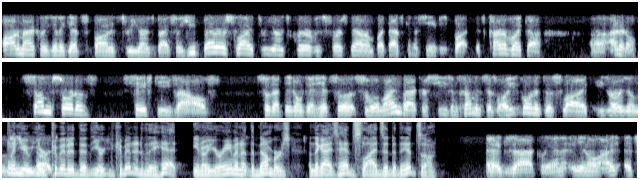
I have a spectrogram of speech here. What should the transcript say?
automatically going to get spotted three yards back. So he better slide three yards clear of his first down, but that's going to save his butt. It's kind of like a uh, I don't know some sort of safety valve so that they don't get hit. So so a linebacker sees him coming and says, "Well, he's going into a slide. He's already going to lose." And you're, you're committed to you're, you're committed to the hit. You know, you're aiming at the numbers, and the guy's head slides into the hit zone. Exactly, and you know, I, it's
